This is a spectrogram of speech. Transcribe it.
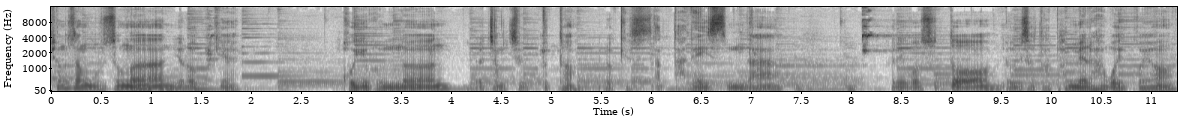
평상 구성은 이렇게 고기 굽는 요 장치부터 이렇게 싹 다 돼 있습니다. 그리고 숯도 여기서 다 판매를 하고 있고요.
